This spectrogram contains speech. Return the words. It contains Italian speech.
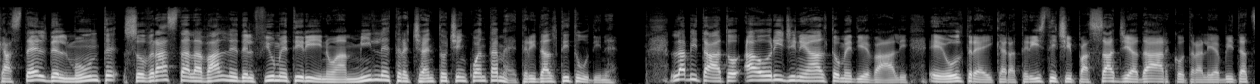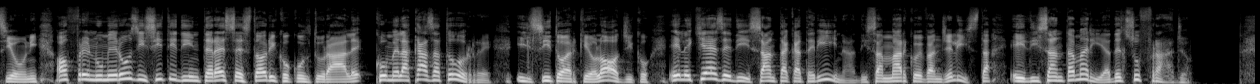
Castel del Monte sovrasta la valle del fiume Tirino a 1350 metri d'altitudine. L'abitato ha origini alto medievali e oltre ai caratteristici passaggi ad arco tra le abitazioni offre numerosi siti di interesse storico-culturale come la Casa Torre, il sito archeologico e le chiese di Santa Caterina, di San Marco Evangelista e di Santa Maria del Suffragio.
